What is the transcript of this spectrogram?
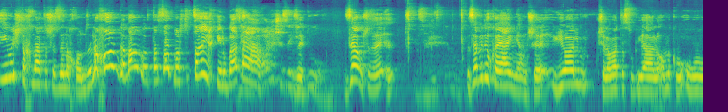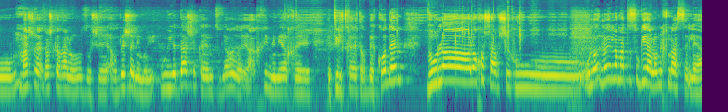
אם השתכנעת שזה נכון, זה נכון, גמרנו, תעשה את מה שאתה צריך, כאילו באת... זה נכון או שזה הידור? זהו, שזה... זה בדיוק היה העניין, שיואל כשלמד את הסוגיה לעומק, הוא, הוא, מה, ש, מה שקרה לו זה שהרבה שנים הוא, הוא ידע שקיימת סוגיה, הכי מניח אה, הטיל תכלת הרבה קודם, והוא לא, לא חשב שהוא, הוא לא, לא למד את הסוגיה, לא נכנס אליה,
